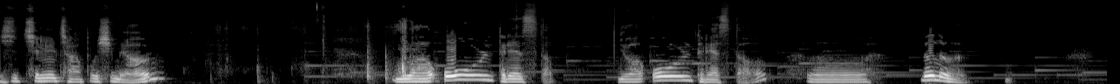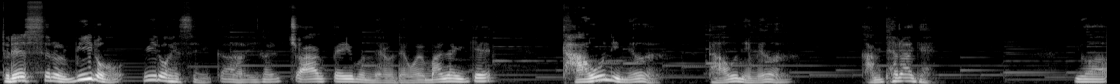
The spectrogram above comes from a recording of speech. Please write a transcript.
27일차 보시면 You are all dressed up. You are all dressed up. 어, 너는 드레스를 위로 위로 했으니까 이걸 쫙 빼입은 대로 되고요. 만약 이게 다운이면 다운이면 간편하게 are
